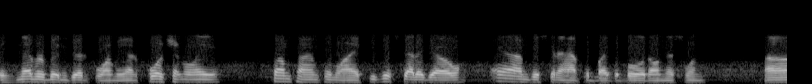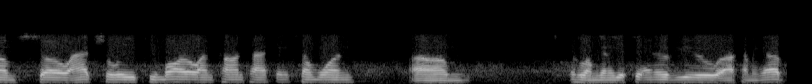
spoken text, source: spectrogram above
has never been good for me. Unfortunately, sometimes in life you just got to go. Eh, I'm just gonna have to bite the bullet on this one. Um, so actually, tomorrow I'm contacting someone um, who I'm going to get to interview uh, coming up.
